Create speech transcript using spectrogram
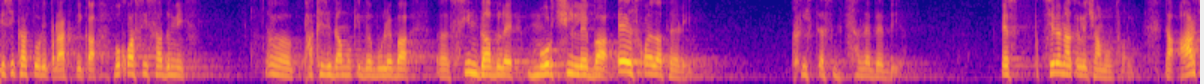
ისიქასტური პრაქტიკა, მოყვასისადმი ფაქიზი დამოკიდებულება, სიმდაბლე, მორჩილება, ეს ყველაფერი ქრისტეს მცნებებია. ეს ცირე ნაწილი ჩამოვთვალე. და არც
